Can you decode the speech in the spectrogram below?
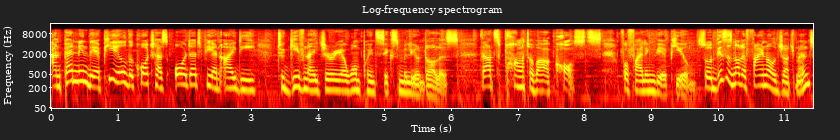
And pending the appeal, the court has ordered PNID to give Nigeria $1.6 million. That's part of our costs for filing the appeal. So this is not a final judgment.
